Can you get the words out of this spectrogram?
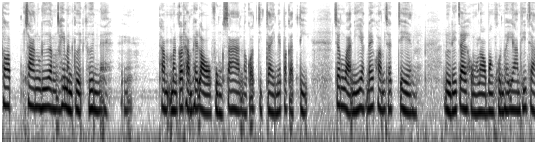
ชอบสร้างเรื่องให้มันเกิดขึ้นนะทำมันก็ทำให้เราฟุ้งซ่านแล้วก็จิตใจไม่ปกติ จังหวะนี้อยากได้ความชัดเจน หรือในใจของเราบางคนพยายามที่จะ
